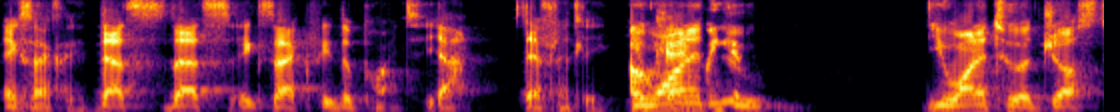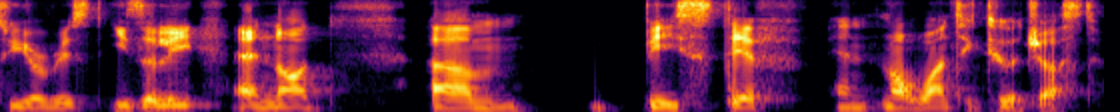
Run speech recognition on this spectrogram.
exactly that's that's exactly the point yeah definitely you okay, wanted to you wanted to adjust to your wrist easily and not um, be stiff and not wanting to adjust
